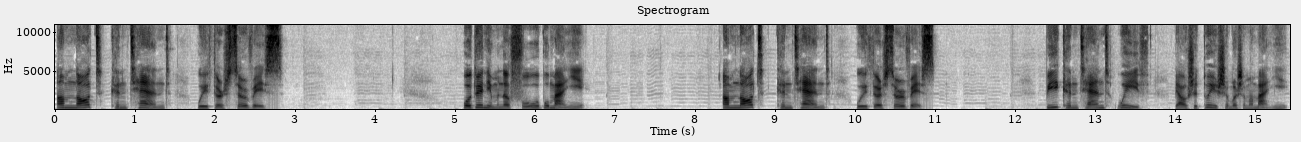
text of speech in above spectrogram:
I'm not content with your service. 我对你们的服务不满意。I'm not content with your service. Be content with 表示对什么什么满意。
